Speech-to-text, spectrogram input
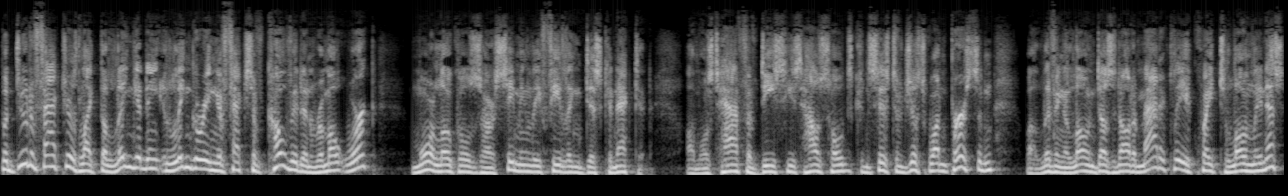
But due to factors like the lingering, lingering effects of COVID and remote work, more locals are seemingly feeling disconnected. Almost half of DC's households consist of just one person. While living alone doesn't automatically equate to loneliness,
